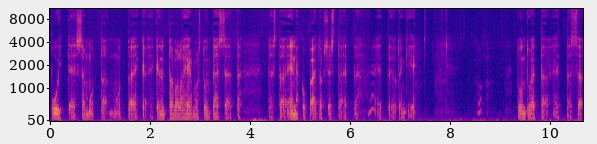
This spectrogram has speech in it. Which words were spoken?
puitteissa, mutta, mutta ehkä, ehkä nyt tavallaan hermostuin tässä, että tästä ennakkopäätöksestä, että, että jotenkin tuntuu, että, että tässä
